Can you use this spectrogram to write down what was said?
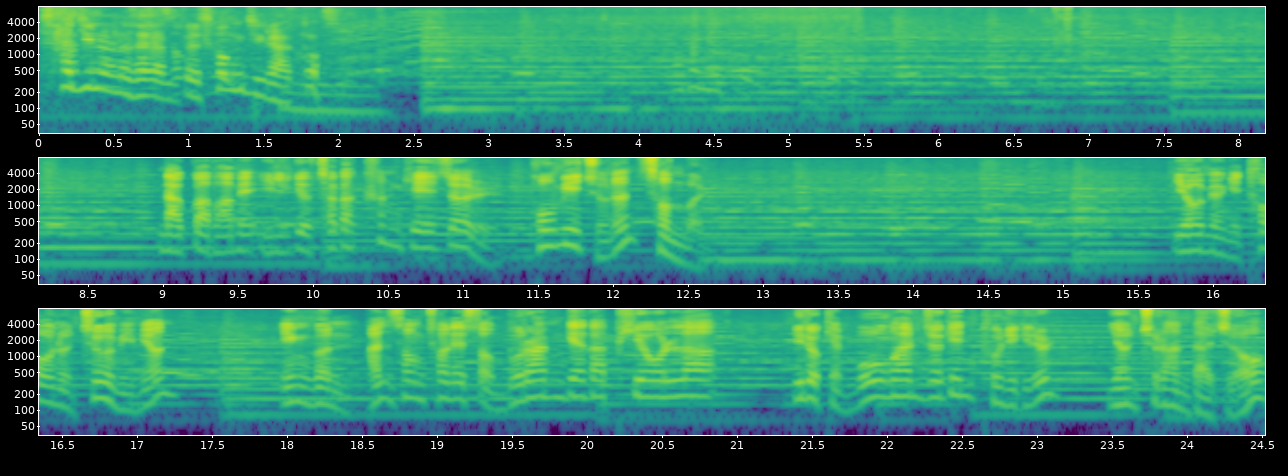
사진 오는 사람들 성지라고. 낮과 밤의 일교차가 큰 계절 봄이 주는 선물. 여명이 터오는 즈음이면 인근 안성천에서 물 한 개가 피어올라 이렇게 몽환적인 분위기를 연출한다죠.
